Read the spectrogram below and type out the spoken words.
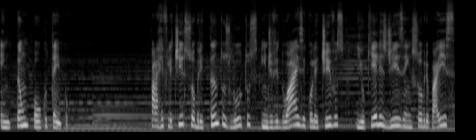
em tão pouco tempo para refletir sobre tantos lutos individuais e coletivos e o que eles dizem sobre o país,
